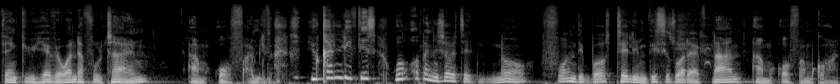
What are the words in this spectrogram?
thank you. Have a wonderful time. I'm off. I'm leaving. You can't leave this. We're open the shop. I said, no. Phone the boss. Tell him this is what I've done. I'm off. I'm gone.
